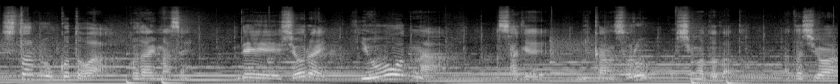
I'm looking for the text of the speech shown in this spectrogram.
廃ることはございません。で将来有望な酒に関する仕事だと私は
